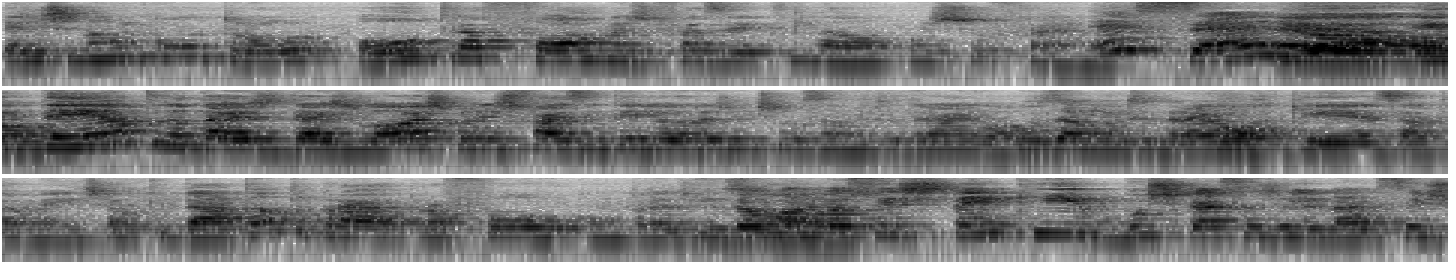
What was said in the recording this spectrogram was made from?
E a gente não encontrou outra forma de fazer que não com steel frame. É sério? É, e dentro das, das lojas, quando a gente faz interior, a gente usa muito drywall. Usa muito drywall. Porque exatamente é o que dá tanto para forro como para divisórias. Então quando vocês têm que buscar essa agilidade, vocês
